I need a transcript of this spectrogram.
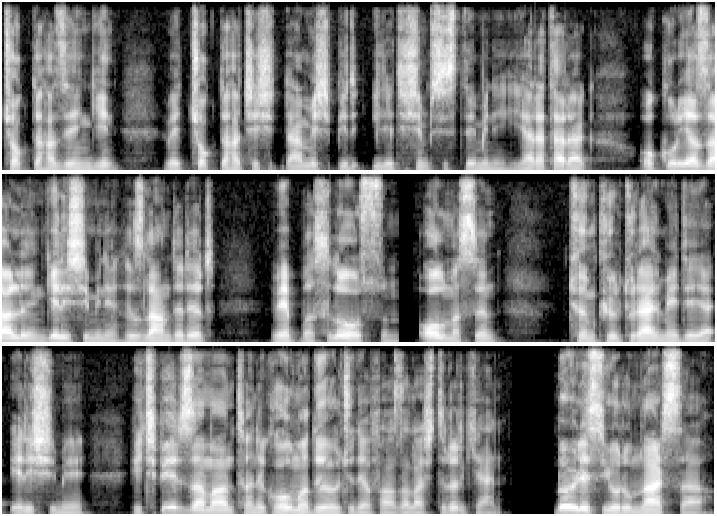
çok daha zengin ve çok daha çeşitlenmiş bir iletişim sistemini yaratarak okur yazarlığın gelişimini hızlandırır ve basılı olsun, olmasın, tüm kültürel medyaya erişimi hiçbir zaman tanık olmadığı ölçüde fazlalaştırırken, böylesi yorumlarsa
